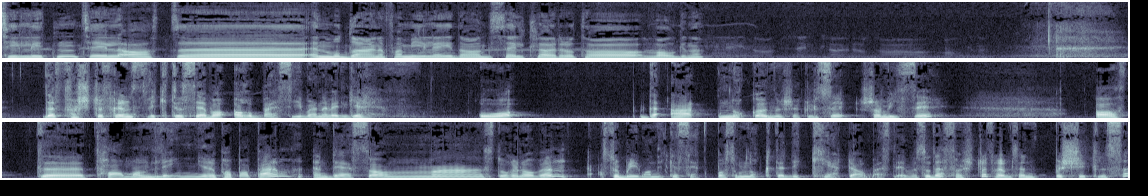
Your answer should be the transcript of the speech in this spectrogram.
tilliten til at uh, en moderne familie i dag selv klarer å ta valgene? Det er først og fremst viktig å se hva arbeidsgiverne velger. Og det er nok av undersøkelser som viser at Eh, tar man lengre pappaperm enn det som eh, står i loven, så blir man ikke sett på som nok dedikert i arbeidslivet. Så det er først og fremst en beskyttelse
